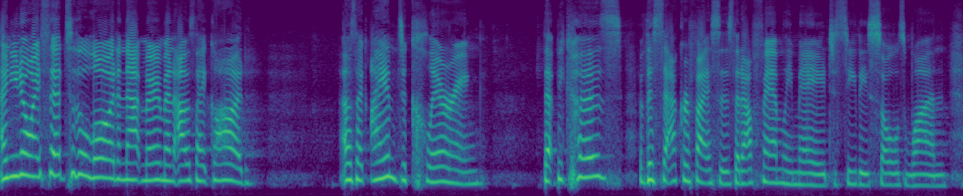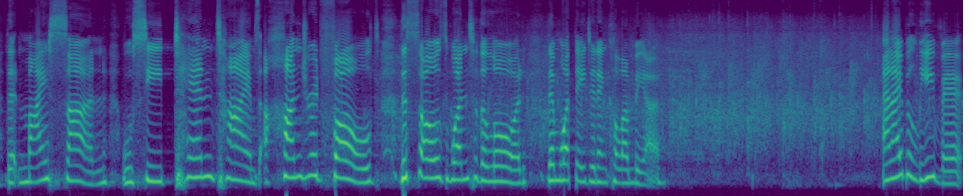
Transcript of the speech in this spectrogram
And you know, I said to the Lord in that moment, I was like, God, I was like, I am declaring that because of the sacrifices that our family made to see these souls won, that my son will see 10 times, a hundredfold the souls won to the Lord than what they did in Colombia. And I believe it.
